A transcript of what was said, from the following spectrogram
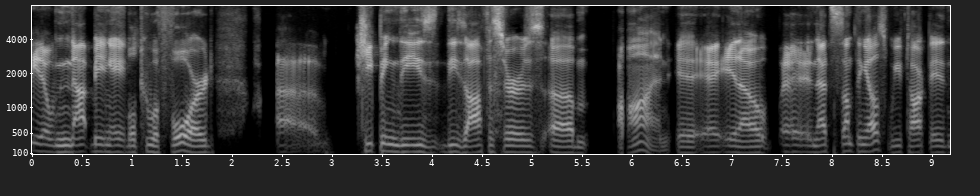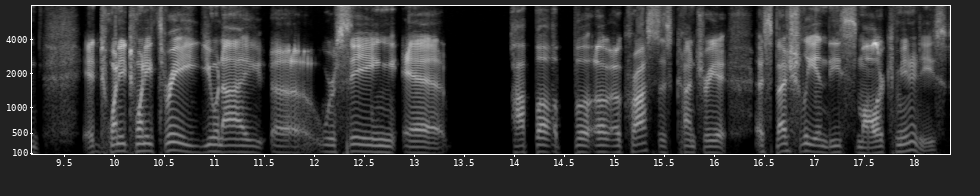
you know not being able to afford uh, keeping these these officers um, on you know and that's something else we've talked in in 2023 you and i uh, we're seeing uh, pop up uh, across this country especially in these smaller communities.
